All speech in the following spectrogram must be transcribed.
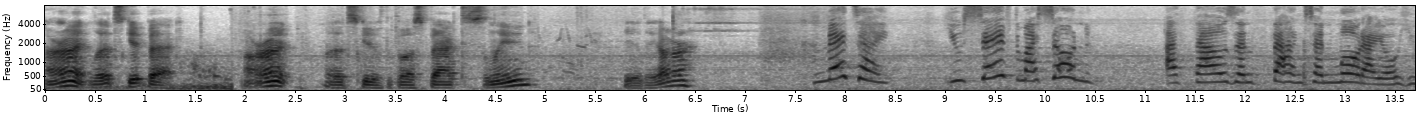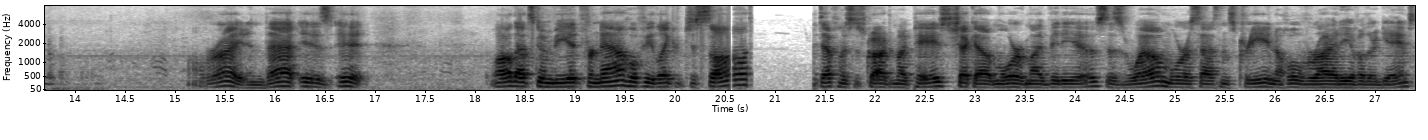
Alright, let's get back. Alright, let's give the bus back to Celine. Here they are. Medjay, you saved my son. A thousand thanks and more I owe you. Alright, and that is it. Well, that's going to be it for now. Hopefully you liked what you saw. Definitely subscribe to my page. Check out more of my videos as well. More Assassin's Creed and a whole variety of other games.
